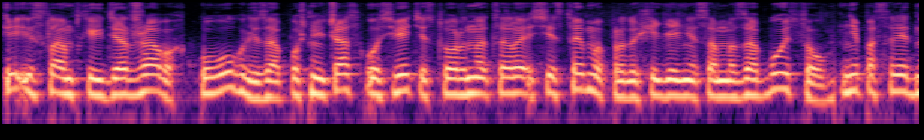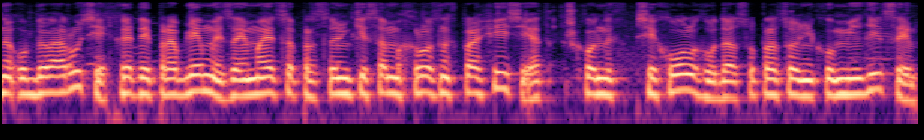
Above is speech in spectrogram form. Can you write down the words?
і ісламскіх дзяржавах. Увогуле за апошні час у свеце створана цэлая сістэма прадухілення самазабойстваў. Непасрэдна ў Беларусі гэтай праблемай займаюцца прадстаўнікі самых розных прафесій ад школьных псіхологаў псіхолагаў да супрацоўнікаў міліцыі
